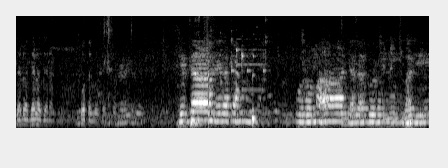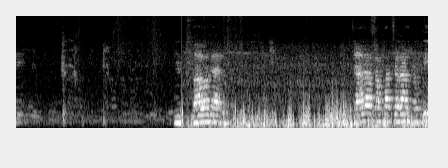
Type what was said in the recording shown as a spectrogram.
జర జర జర పోతుంది सिद्धानिरतं पुरुमाचल गुरुं भजे బావగారు చాలా సంవత్సరాల నుండి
